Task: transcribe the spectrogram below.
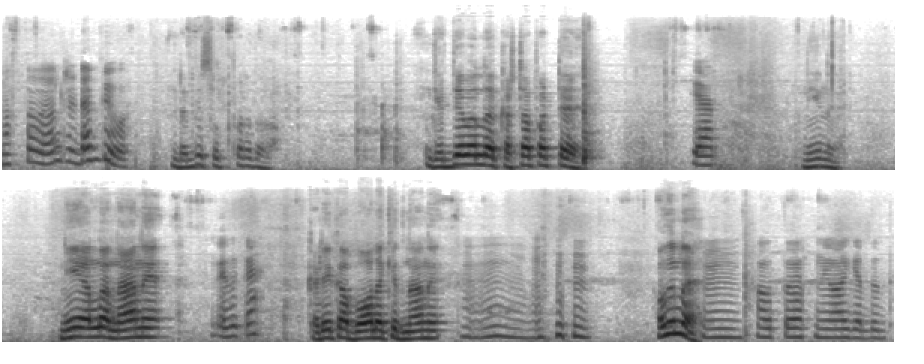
ಮಸ್ತ್ ರೀ ಡಬ್ಬಿ ಇವು? ಡಬ್ಬಿ ಸೂಪರ್ ಅದಾವ ಗೆದ್ದೇವಲ್ಲ ಕಷ್ಟಪಟ್ಟೆ. ಯಾರು? ನೀನು. ನೀ ಅಲ್ಲ ನಾನೇ. ಇದಕ್ಕೆ ಕಡೆಕ ಬಾಲ್ ಹಾಕಿದ್ ನಾನೇ. ಹೌದಲ್ಲ? ಹ್ಞೂ ಹೌದು ನೀವು ಗೆದ್ದದ್ದು.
